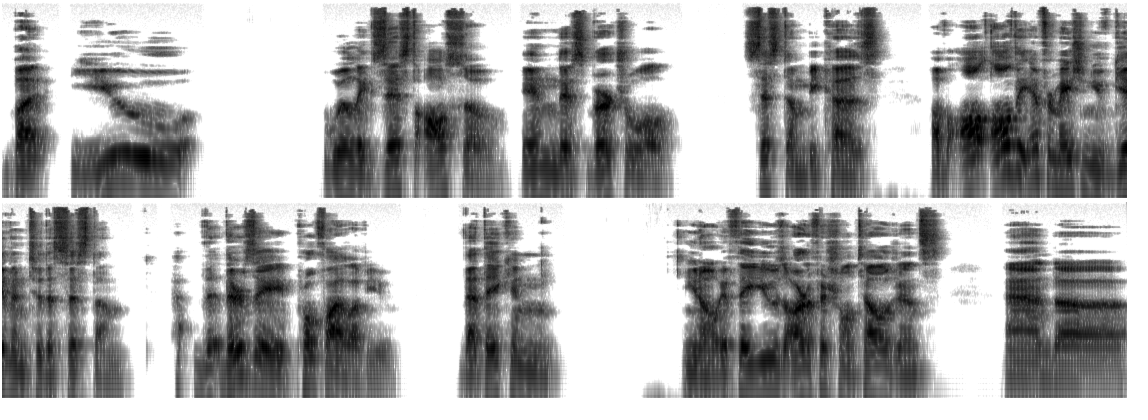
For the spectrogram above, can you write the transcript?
but you will exist also in this virtual system because of all, all the information you've given to the system. There's a profile of you that they can, you know, if they use artificial intelligence and uh,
